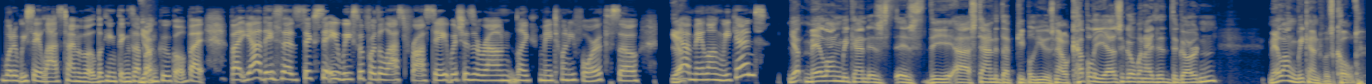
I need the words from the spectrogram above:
what did we say last time about looking things up on Google? But but yeah, they said six to eight weeks before the last frost date, which is around like May 24th. So Yeah. yeah, May long weekend. Yep, May long weekend is is the uh, standard that people use. Now, a couple of years ago when I did the garden, May long weekend was cold,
